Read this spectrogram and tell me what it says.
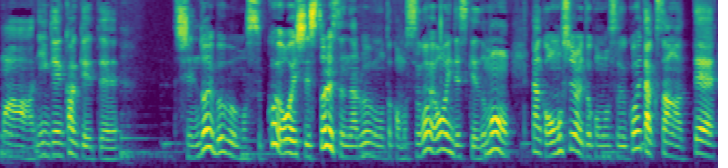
まあ人間関係ってしんどい部分もすっごい多いしストレスになる部分とかもすごい多いんですけれどもなんか面白いとこもすっごいたくさんあって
